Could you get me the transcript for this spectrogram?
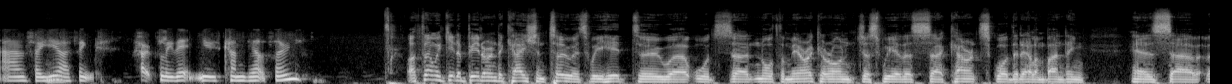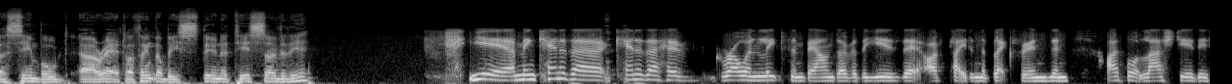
Um, so yeah, I think hopefully that news comes out soon. I think we get a better indication too as we head uh, towards uh, North America on just where this uh, current squad that Allan Bunting has uh, assembled are at. I think there'll be sterner tests over there. Yeah, I mean Canada. Canada have grown leaps and bounds over the years that I've played in the Black Ferns, and I thought last year their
